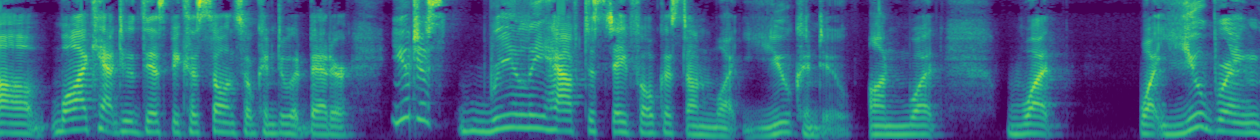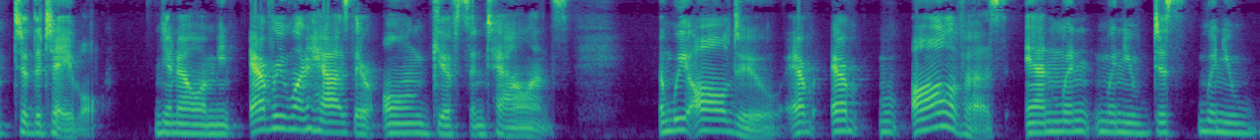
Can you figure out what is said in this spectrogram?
um, well I can't do this because so and so can do it better you just really have to stay focused on what you can do on what what what you bring to the table. You know, I mean, everyone has their own gifts and talents, and we all do, every, every, all of us. And when when you just when you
